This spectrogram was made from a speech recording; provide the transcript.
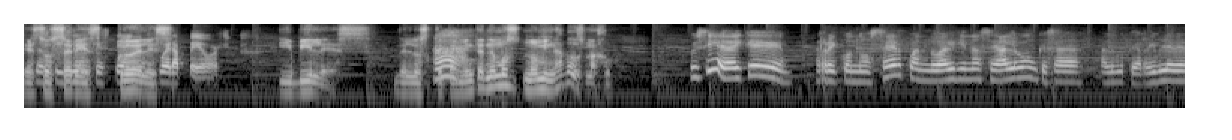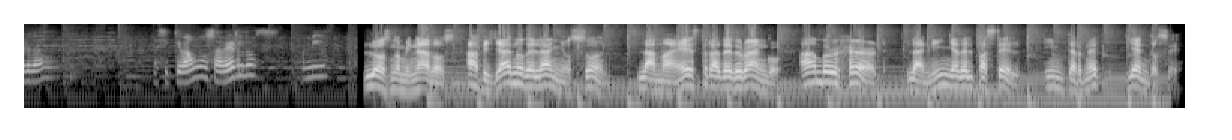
Esos seres que este crueles fuera peor. y viles. De los que Ah. también tenemos nominados, Majo. Pues sí, hay que reconocer cuando alguien hace algo, aunque sea algo terrible, ¿verdad? Así que vamos a verlos, amigo. Los nominados a Villano del Año son La Maestra de Durango, Amber Heard, La Niña del Pastel, Internet yéndose.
